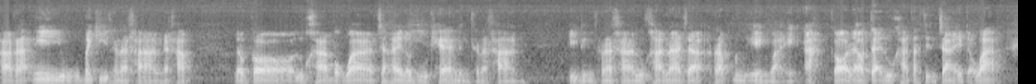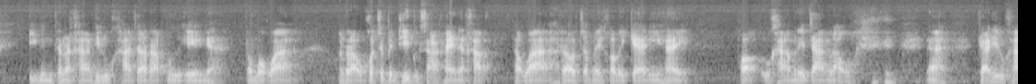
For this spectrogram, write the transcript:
ภาระหนี้อยู่ไม่กี่ธนาคารนะครับ แล้วก็ลูกค้าบอกว่าจะให้เราดูแค่หนึ่งธนาคาร อีกหนึ่งธนาคารลูกค้าน่าจะรับมือเองไหวอะก็แล้วแต่ลูกค้าตัดสินใจ แต่ว่าอีกหนึ่งธนาคารที่ลูกค้าจะรับมือเองเนี่ยต้องบอกว่าเราก็จะเป็นที่ปรึกษาให้นะครับ แต่ว่าเราจะไม่เข้าไปแก้หนี้ให้ เพราะลูกค้าไม่ได้จ้างเรานะการที่ลูกค้า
